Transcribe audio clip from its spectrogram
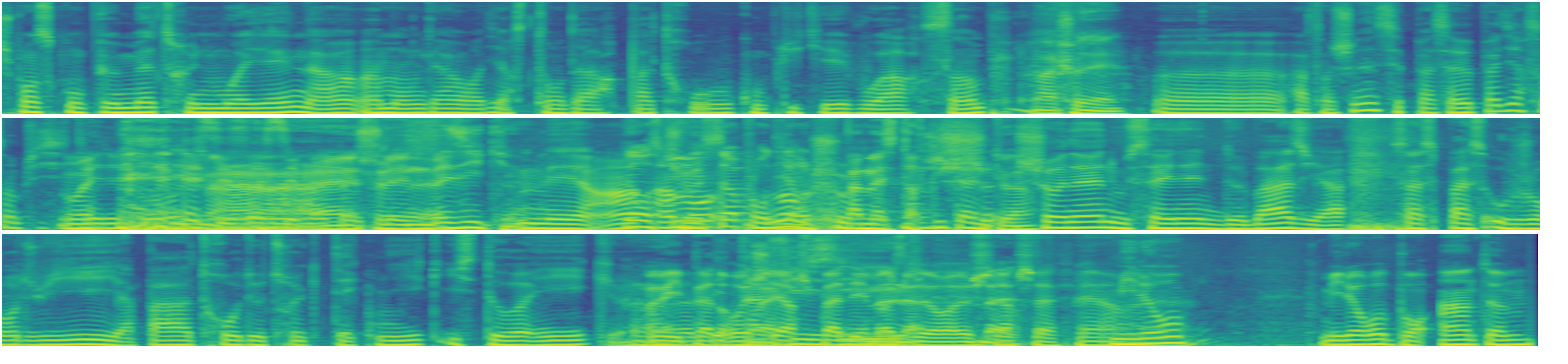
Je pense qu'on peut mettre une moyenne à un manga, on va dire standard, pas trop compliqué, voire simple. Un shonen. Euh, attends, shonen, c'est pas, ça veut pas dire simplicité. Ouais. tout. C'est ça, c'est pas un shonen que- basique. Mais un, Non, si un tu veux man- simple, on dit non, un shonen. Pas Master Kitan, Sh- tu vois. Shonen ou seinen de base, il y a, ça se passe aujourd'hui, il n'y a pas trop de trucs techniques, historiques. oui euh, pas de recherche pas des masses de recherche à faire 1000 euros 1000 euros pour un tome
